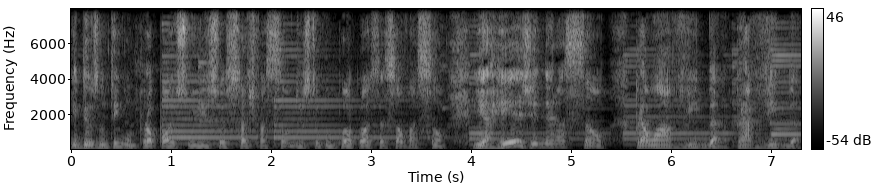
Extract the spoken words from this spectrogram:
E Deus não tem como propósito isso, a satisfação, Deus tem como propósito a salvação e a regeneração para uma vida, para a vida?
